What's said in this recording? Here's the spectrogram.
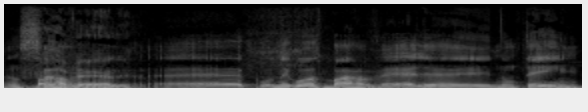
Cansamos. Barra Velha. É, o negócio Barra Velha, não tem...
